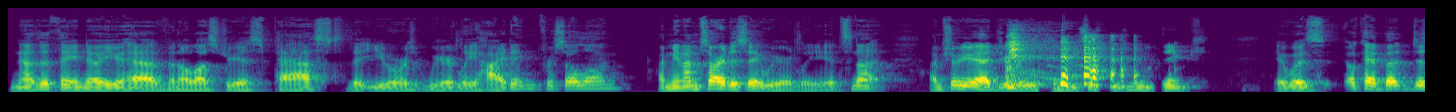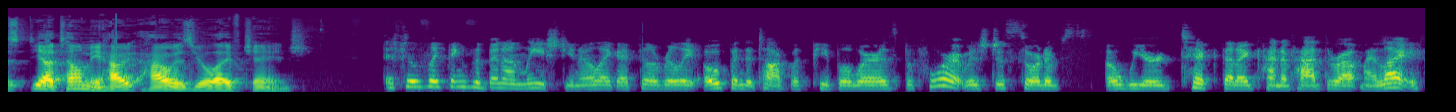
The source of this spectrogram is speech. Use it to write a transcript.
now that they know you have an illustrious past that you were weirdly hiding for so long? I mean i'm sorry to say weirdly it's not i'm sure you had your reasons. You think it was okay but just yeah tell me how how has your life changed? It feels like things have been unleashed you know like i feel really open to talk with people whereas before it was just sort of a weird tick that i kind of had throughout my life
